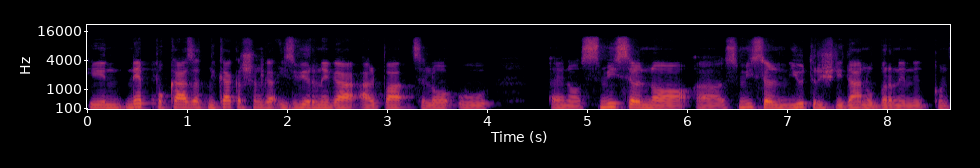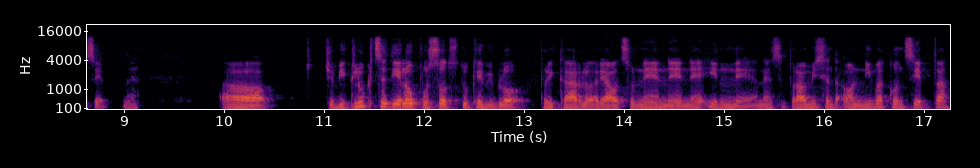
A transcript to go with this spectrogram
in ne pokazati nikakršnega izvirnega ali pa celo v eno smiselno, uh, smiseln jutrišnji dan obrnen koncept. Uh, če bi kljukce delal posod, tukaj bi bilo pri Karlu Arjavcu ne, ne, ne in ne, ne. Se pravi, mislim, da on nima koncepta,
